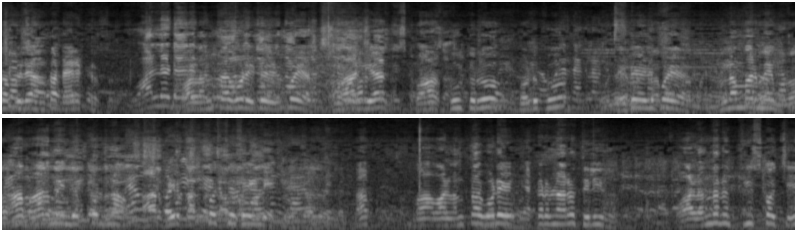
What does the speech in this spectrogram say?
సభ్యులే అంతా డైరెక్టర్స్ వాళ్ళంతా కూడా ఇటు వెళ్ళిపోయారు భార్య కూతురు కొడుకు ఇటు వెళ్ళిపోయారు నంబర్ మేము ఆ బాధ మేము చెప్పుకుంటున్నాం మీరు పక్కకు వచ్చేసేయండి వా- వాళ్ళంతా కూడా ఎక్కడున్నారో తెలియదు. వాళ్ళందరిని తీసుకొచ్చి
